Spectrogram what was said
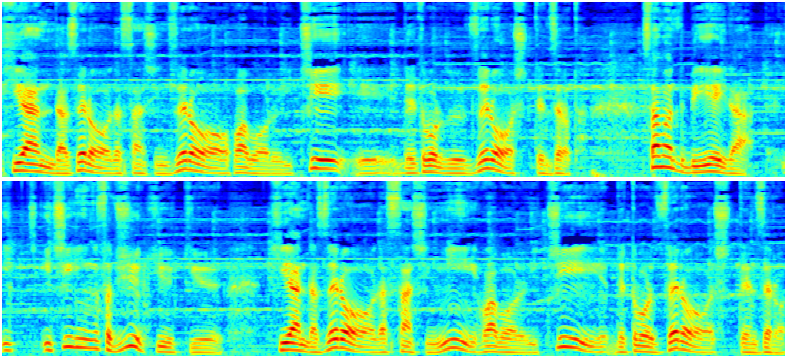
被安打0、奪三振0、フォアボール1、えーデッドボール0、失点0と。3番手ビエイラ、1イニングスと19球、被安打0、奪三振2、フォアボール1、デッドボール0、失点0。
